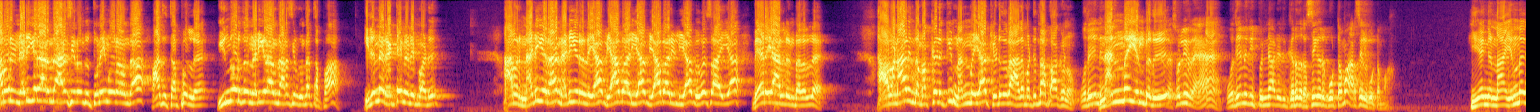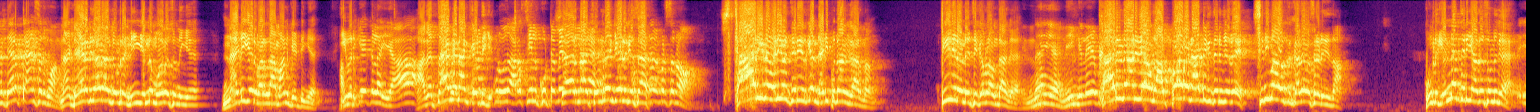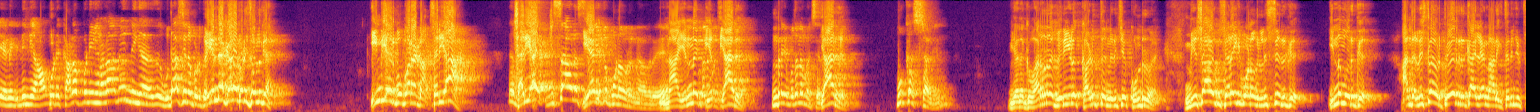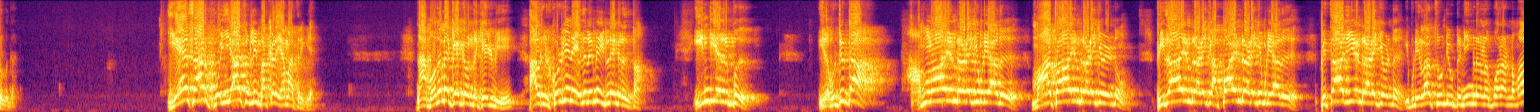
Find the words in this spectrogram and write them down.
அவர் நடிகரா இருந்த அரசியல் வந்து துணை முதல்வர் வந்தா அது தப்பு இல்ல. இன்னொருத்தர் நடிகரா இருந்த அரசியல் வந்தா தப்பா? இது என்ன ரெட்டை நிலைப்பாடு? அவர் நடிகரா நடிகர் இல்லையா? வியாபாரியா வியாபாரி இல்லையா? விவசாயியா? வேறையா இல்ல என்பதல்ல. அவனால் இந்த மக்களுக்கு நன்மையா கெடுதலா அதை மட்டும் தான் பார்க்கணும். உதயநிதி நன்மை என்பது சொல்லிடுறேன். உதயநிதி பின்னாடி இருக்கிறது ரசிகர் கூட்டமா அரசியல் கூட்டமா? ஏங்க நான் என்ன டைரக்ட் ஆன்சருக்கு வாங்க. நான் டைரக்டா நான் சொல்றேன். நீங்க என்ன முதல்ல சொன்னீங்க? நடிகர் வரலாமான்னு கேட்டீங்க. இவர் கேட்கல ஐயா அதைத்தாங்க நான் கேட்டீங்க. அரசியல் கூட்டமே சார், நான். சொல்றேன் கேளுங்க சார். விமர்சனம். ஸ்டாலின வெளியில் தெரியிருக்க நடிப்பு தான் காரணம். டிவியில நினைச்சுக்கப்புறம் வந்தாங்க. என்னய்யா நீங்களே கருணாநிதி அவங்க அப்பாவை நாட்டுக்கு தெரிஞ்சது சினிமாவுக்கு கதவசம் எழுதிதான் உங்களுக்கு என்ன தெரியும்? அதை சொல்லுங்க. எனக்கு நீங்க அவங்களுடைய களப்பணிகள் எல்லாமே நீங்க அது உதாசீனப்படுத்து என்ன கலப்படி சொல்லுங்க. இந்திய எதிர்ப்பு போராட்டம் சரியா? சரியா? விசாவில ஏன்? சேருக்கு போனவருங்க அவரு. நான் என்ன யாரு? இன்றைய முதலமைச்சர். யாரு? மு க ஸ்டாலின். எனக்கு வர்ற வெறியில கழுத்தை நெரிச்சே கொன்றுவேன். மிசாவுக்கு சிறைக்கு போனவங்க லிஸ்ட் இருக்கு. இன்னமும் இருக்கு. அந்த லிஸ்ட்ல அவர் பேர் இருக்கா இல்லையா நாளைக்கு தெரிஞ்சுட்டு சொல்லுங்க. ஏன் சார் பொய்யா சொல்லி மக்களை ஏமாத்துறீங்க? நான் முதல்ல கேட்க வந்த கேள்வி அவர்கள் கொள்கையில எதுலையுமே இல்லைங்கிறது தான். இந்திய எதிர்ப்பு. இதை விட்டுட்டா அம்மா என்று அழைக்க முடியாது மாதா என்று அழைக்க வேண்டும் பிதா என்று அழைக்க அப்பா என்று அழைக்க முடியாது பிதாஜி என்று அழைக்க வேண்டும். இப்படி எல்லாம் தூண்டி விட்டு நீங்களும் நான் போராடணுமா?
